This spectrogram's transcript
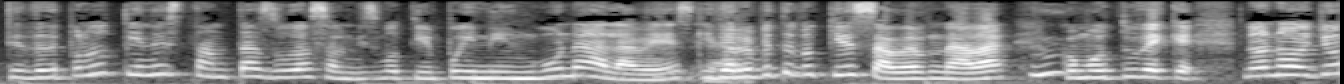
te- de pronto tienes tantas dudas al mismo tiempo y ninguna a la vez y de repente no quieres saber nada como tú de que no no yo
